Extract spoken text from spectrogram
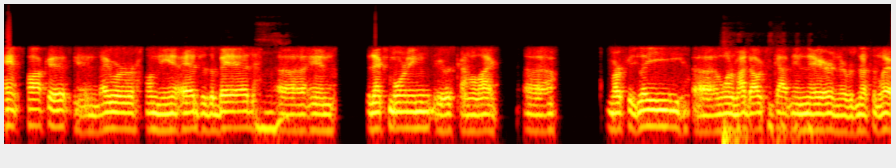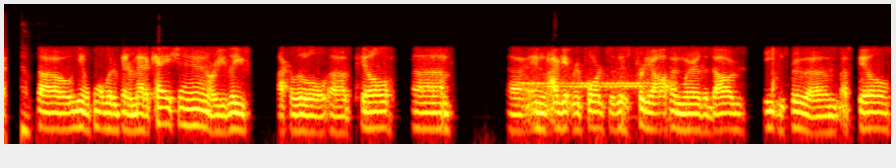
pants pocket, and they were on the edge of the bed. Mhm. Uh, and the next morning, it was kind of like uh, Murphy Lee. Uh, one of my dogs had gotten in there, and there was nothing left. So you know, that would have been a medication, or you leave like a little uh, pill. Um, uh, and I get reports of this pretty often where the dog's eating through a, a pill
